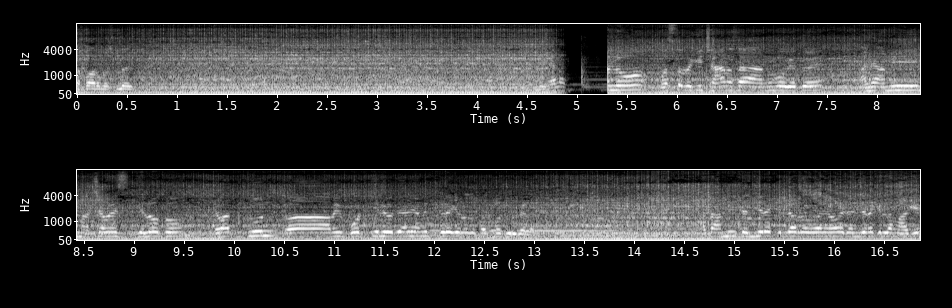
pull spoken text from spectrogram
टपावर बसलो आहे मस्तपैकी छान असा अनुभव घेतोय. आणि आम्ही मागच्या वेळेस गेलो होतो तेव्हा तिथून आम्ही बोट केली होती आणि आम्ही तिकडे गेलो होतो पद्मदुर्गाला. आता आम्ही जंजिरा किल्ल्यावर जाऊ जंजिरा किल्ला मागे.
